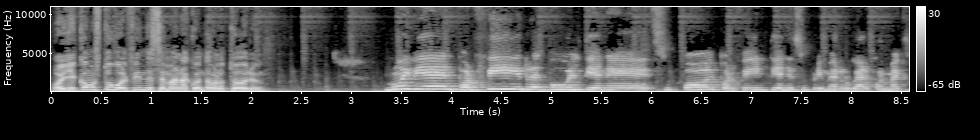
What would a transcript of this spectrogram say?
Oye, ¿cómo estuvo el fin de semana? Cuéntamelo todo. Muy bien, por fin Red Bull tiene su pole, por fin tiene su primer lugar con Max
